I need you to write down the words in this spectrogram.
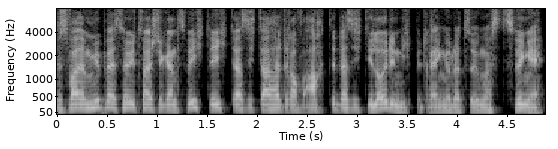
das war mir persönlich zum Beispiel ganz wichtig, dass ich da halt darauf achte, dass ich die Leute nicht bedränge oder zu irgendwas zwinge.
